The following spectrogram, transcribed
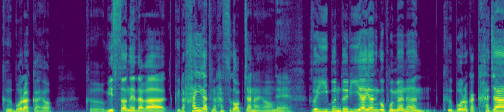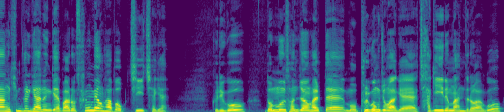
그 뭐랄까요? 그 윗선에다가 그 항의 같은 걸 할 수가 없잖아요. 네. 그래서 이분들이 이야기하는 거 보면은 그 뭐랄까 가장 힘들게 하는 게 바로 상명하복 지휘 체계 그리고 논문 선정할 때 뭐 불공정하게 자기 이름은 안 들어가고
